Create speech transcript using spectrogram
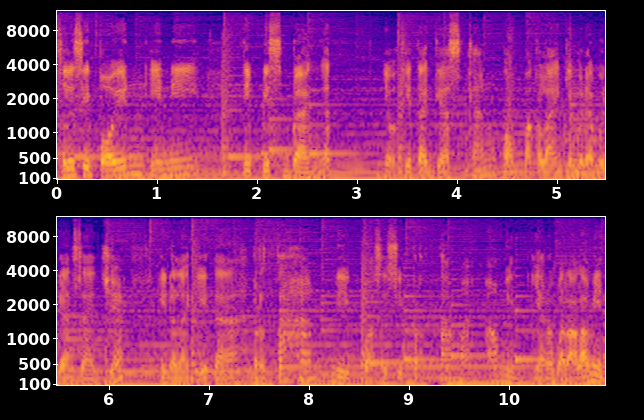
Selisih poin ini tipis banget. Yuk kita gaskan, kompak lagi mudah-mudahan saja idola kita bertahan di posisi pertama. Amin. Ya Robbal Alamin.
